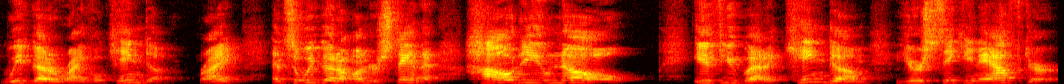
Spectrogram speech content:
we've got a rival kingdom, right? And so we've got to understand that. How do you know if you've got a kingdom you're seeking after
